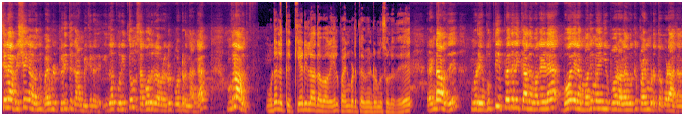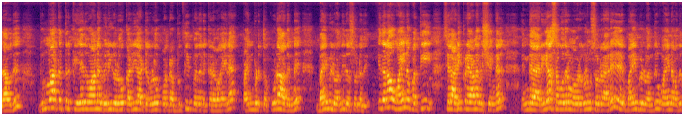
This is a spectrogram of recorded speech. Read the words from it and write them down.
சில விஷயங்களை வந்து பைபிள் பிரித்து காண்பிக்கிறது. இது குறித்தும் சகோதரர் அவர்கள் போட்டிருந்தாங்க. முதலாவது உடலுக்கு கேடில்லாத வகையில் பயன்படுத்த வேண்டும்னு சொல்லுது. ரெண்டாவது உங்களுடைய புத்தி பேதலிக்காத வகையில போதையில மதுமயங்கி போற அளவுக்கு பயன்படுத்தக்கூடாது. அதாவது துன்மார்க்கத்திற்கு ஏதுவான வெறிகளோ களியாட்டுகளோ போன்ற புத்தி பதிலுக்கிற வகையில் பயன்படுத்தக்கூடாதுன்னு பைபிள் வந்து இதை சொல்லுது. இதெல்லாம் ஒயினை பற்றி சில அடிப்படையான விஷயங்கள். இந்த ரியா சகோதரம் அவர்களும் சொல்கிறாரு பைபிள் வந்து ஒயினை வந்து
